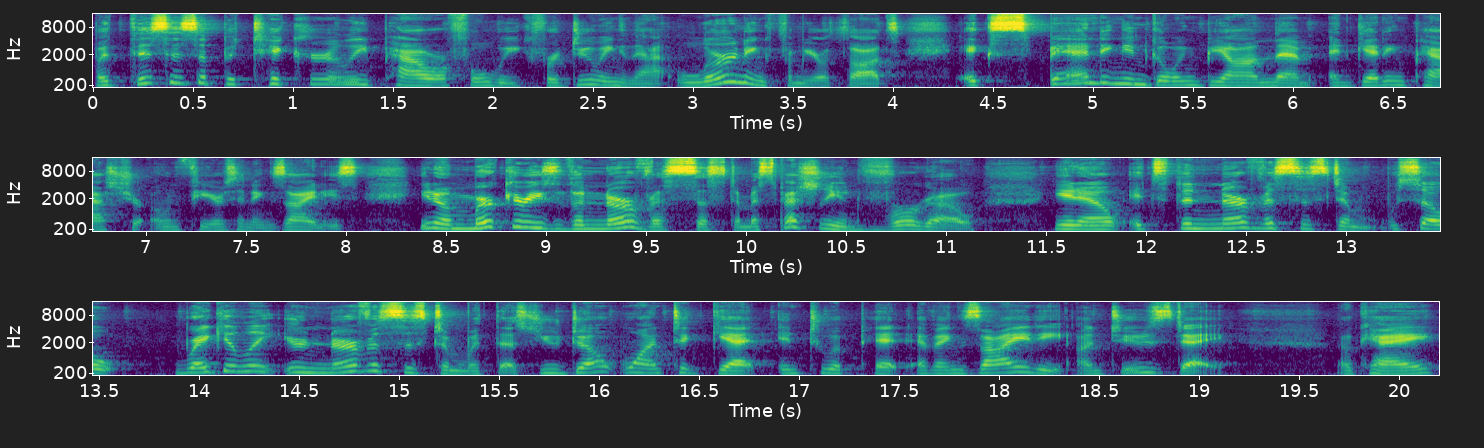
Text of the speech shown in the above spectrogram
but this is a particularly powerful week for doing that, learning from your thoughts, expanding and going beyond them, and getting past your own fears and anxieties. You know, Mercury's the nervous system, especially in Virgo. You know, it's the nervous system. So regulate your nervous system with this. You don't want to get into a pit of anxiety on Tuesday. Okay?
